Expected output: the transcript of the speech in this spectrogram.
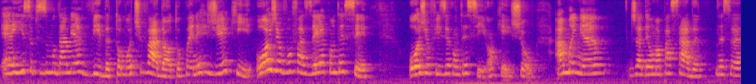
É isso, eu preciso mudar a minha vida. Tô motivada, ó, tô com energia aqui. Hoje eu vou fazer acontecer. Hoje eu fiz e aconteci. Ok, show. Amanhã já deu uma passada nessa.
